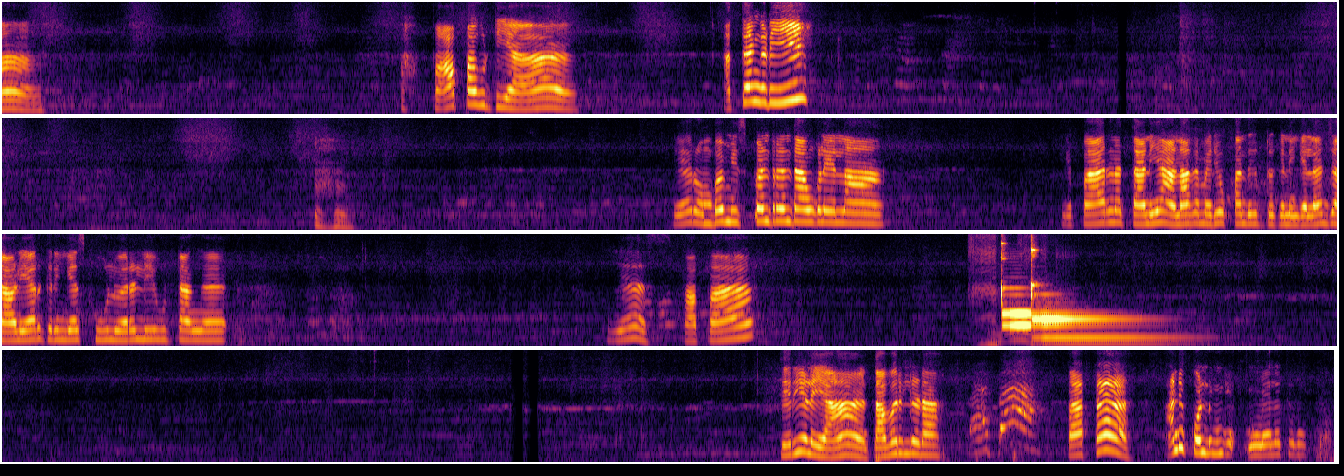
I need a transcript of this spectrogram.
பாப்பா குட்டியா? அத்தங்கடி? ஏன் ரொம்ப மிஸ் பண்ணுறேன்டா உங்களையெல்லாம். இங்கே பாரு நான் தனியாக அனாதை மாதிரி உட்காந்துக்கிட்டு இருக்கேன் நீங்கள் எல்லாம் ஜாலியாக இருக்கிறீங்க. ஸ்கூல் வேற லீவ் விட்டாங்க. Yes papa. தெரியலையா? டவர் இல்லடா. பாப்பா. அண்ணி கொண்டு இங்கே மேலே தூங்க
